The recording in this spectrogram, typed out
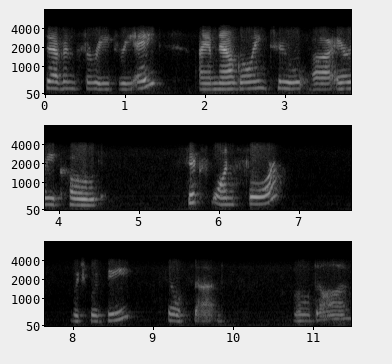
7338. I am now going to uh, area code 614, which would be Hillside. Hold on.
